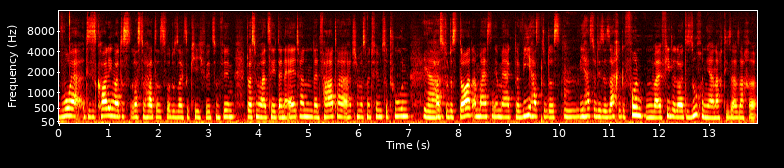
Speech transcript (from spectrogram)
woher dieses Calling war das, was du hattest, wo du sagst, okay, ich will zum Film. Du hast mir mal erzählt, deine Eltern, dein Vater hat schon was mit Film zu tun. Ja. Hast du das dort am meisten gemerkt? Oder wie hast du das, mhm. wie hast du diese Sache gefunden? Weil viele Leute suchen ja nach dieser Sache,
